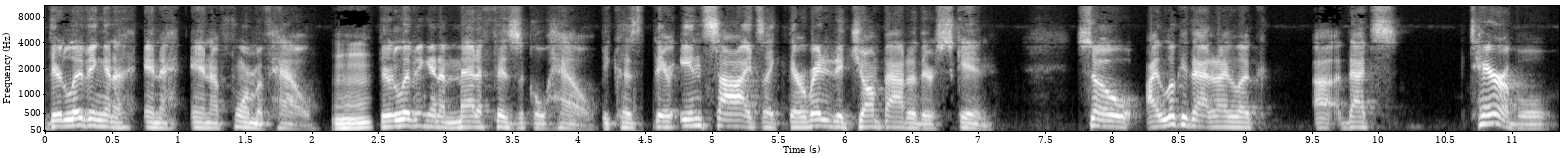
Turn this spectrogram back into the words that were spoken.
they're living in a in a in a form of hell. Mhm. They're living in a metaphysical hell because their insides like they're ready to jump out of their skin. So I look at that and I look, uh, that's terrible.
